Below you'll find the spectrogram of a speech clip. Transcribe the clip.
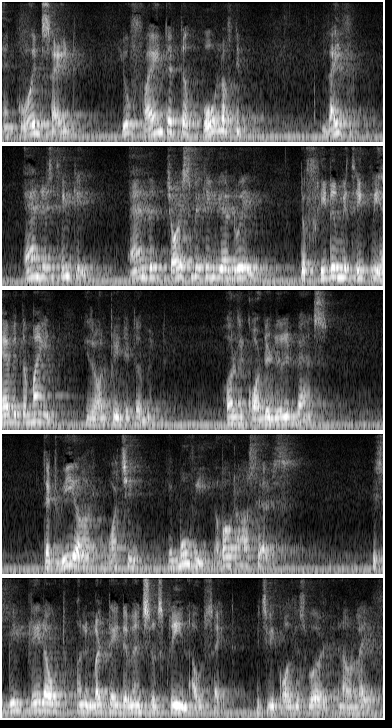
and go inside, you find that the whole of the life and its thinking and the choice making we are doing, the freedom we think we have with the mind is all predetermined, all recorded in advance. That we are watching a movie about ourselves. It's being played out on a multi dimensional screen outside, which we call this world in our life.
